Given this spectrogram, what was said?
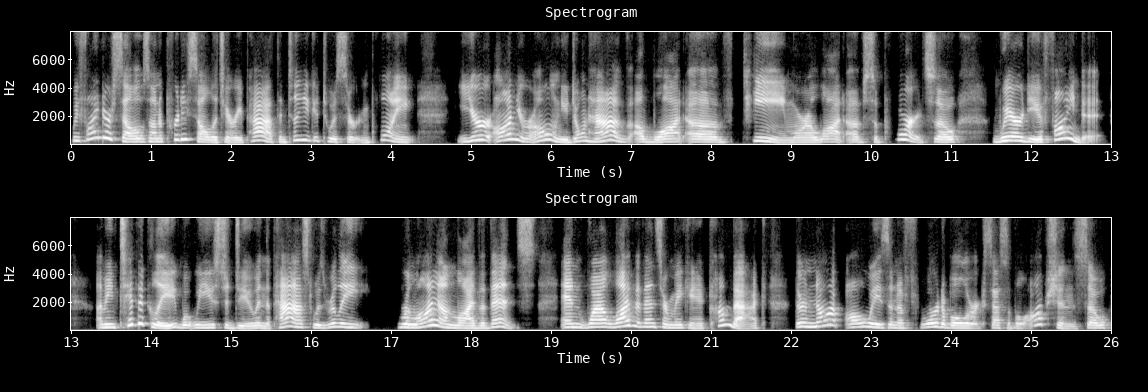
we find ourselves on a pretty solitary path until you get to a certain point you're on your own you don't have a lot of team or a lot of support so where do you find it? I mean typically what we used to do in the past was really rely on live events and while live events are making a comeback they're not always an affordable or accessible option so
